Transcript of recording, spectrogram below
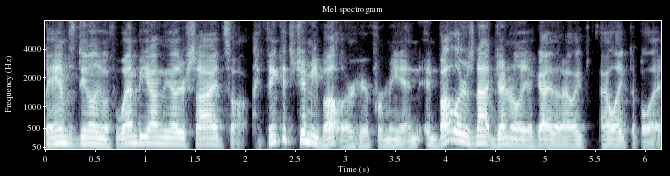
Bam's dealing with Wemby on the other side, so I think it's Jimmy Butler here for me. And and Butler is not generally a guy that I like I like to play.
